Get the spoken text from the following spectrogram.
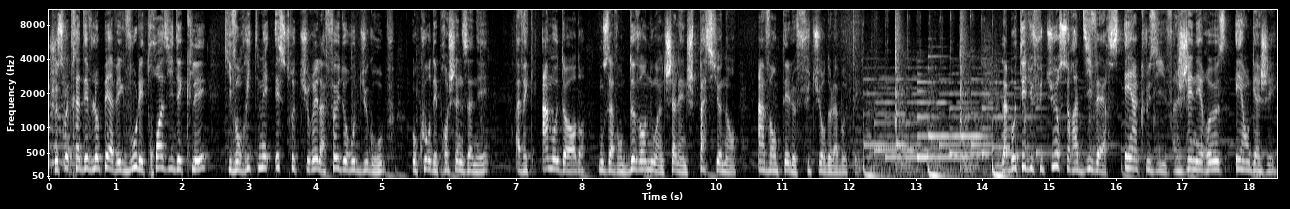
Je souhaiterais développer avec vous les trois idées clés qui vont rythmer et structurer la feuille de route du groupe au cours des prochaines années. Avec un mot d'ordre, nous avons devant nous un challenge passionnant, inventer le futur de la beauté. La beauté du futur sera diverse et inclusive, généreuse et engagée.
